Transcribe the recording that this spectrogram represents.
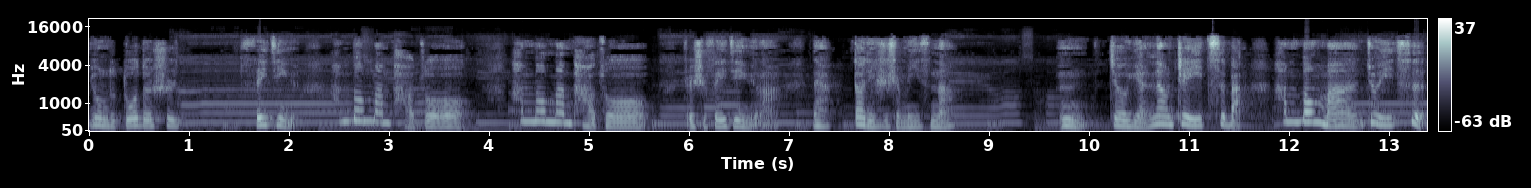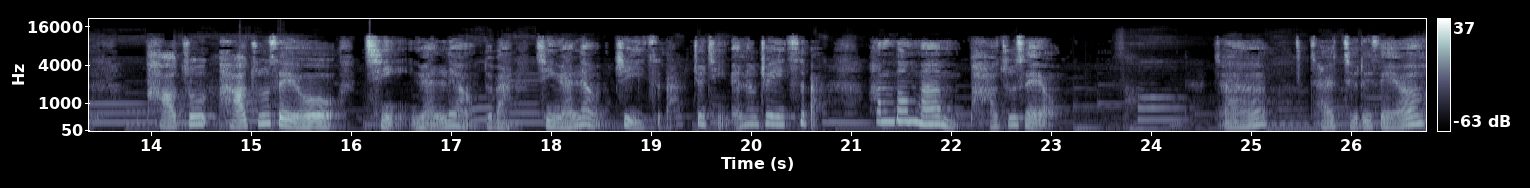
用的多的是非敬语，한번만봐 줘， 한번만봐 줘， 这是非敬语啦。那到底是什么意思呢？嗯，就原谅这一次吧，한번만就一次，봐줘봐주세 요， 请原谅，对吧？请原谅这一次吧，就请原谅这一次吧，한번만봐주세 요。 자, 잘 들으세요.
